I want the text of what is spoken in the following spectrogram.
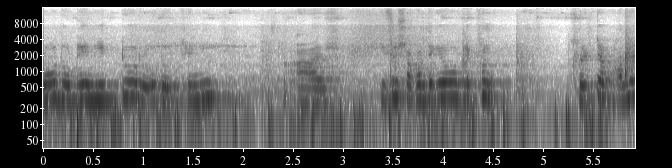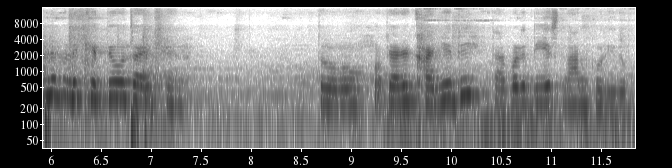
রোদ ওঠেনি একটু রোদ ওঠেনি। আর কিছু সকাল থেকেও এখন শরীরটা ভালো নেই বলে খেতেও চাইছেন তো ওকে আগে খাইয়ে দিই, তারপরে দিয়ে স্নান করিয়ে দেবো।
